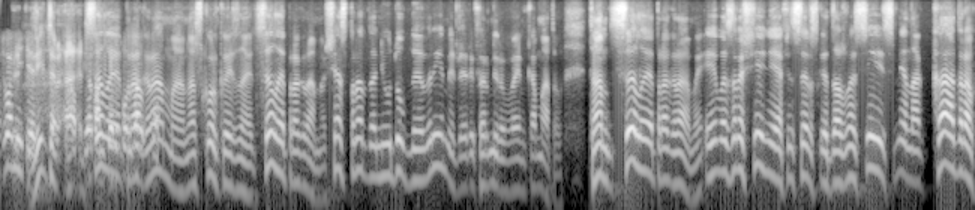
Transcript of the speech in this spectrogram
позвоните. Виктор, а целая программа, дал. насколько я знаю, целая программа. Сейчас, правда, неудобное время для реформирования военкоматов. Там целая программа. И возвращение офицерской должностей, и смена кадров,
